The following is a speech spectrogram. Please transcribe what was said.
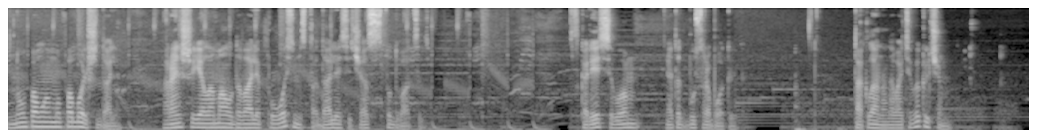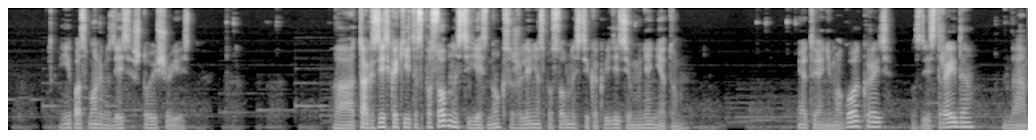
Ну, по-моему, побольше дали. Раньше я ломал, давали по 80, а дали сейчас 120. Скорее всего, этот буст работает. Так, ладно, давайте выключим. И посмотрим здесь, что еще есть. А, так, здесь какие-то способности есть, но, к сожалению, способностей, как видите, у меня нету. Это я не могу открыть. Здесь трейды, да.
